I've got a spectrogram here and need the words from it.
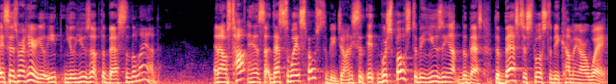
it says right here, you'll, eat, you'll use up the best of the land. And I was talking, that's the way it's supposed to be, John. He said, it, we're supposed to be using up the best. The best is supposed to be coming our way.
